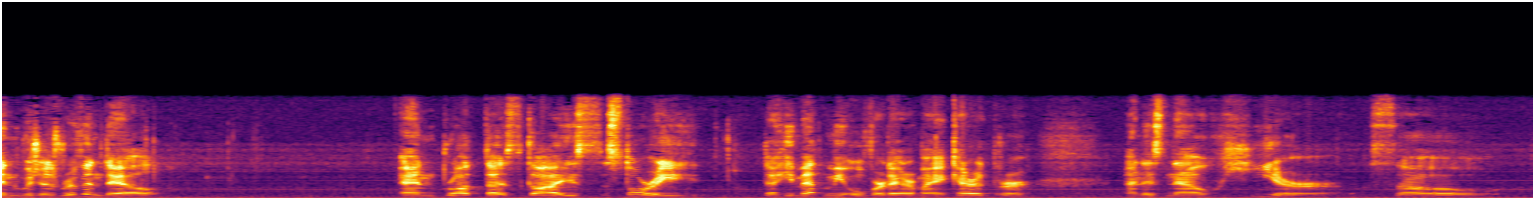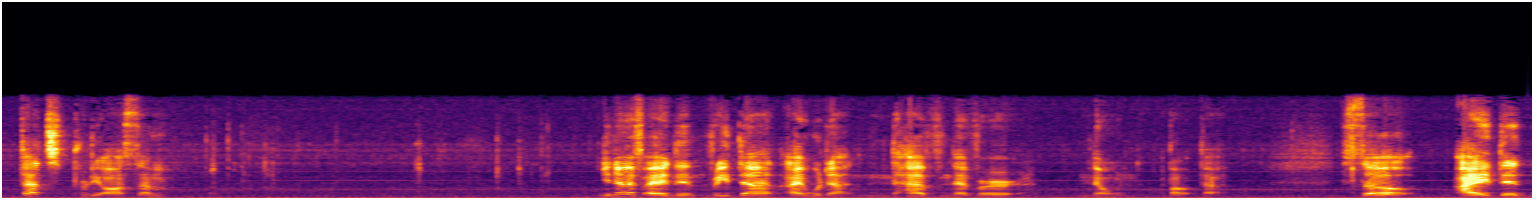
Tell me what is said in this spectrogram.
in which is Rivendell, and brought this guy's story that he met me over there, my character, and is now here. So that's pretty awesome. You know, if I didn't read that, I would have never known about that. So I did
